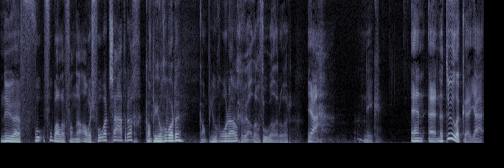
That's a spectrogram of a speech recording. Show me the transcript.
Nu eh, vo- voetballer van de Always Forward zaterdag. Kampioen geworden. Kampioen geworden ook. Geweldige voetballer, hoor. Ja, Nick. En eh, natuurlijk, eh, ja,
